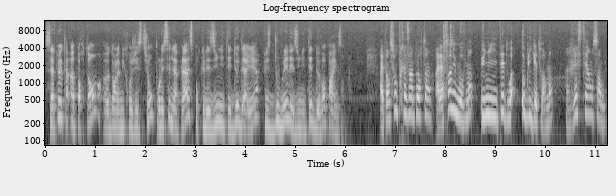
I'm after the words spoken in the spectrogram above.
Ça peut être important euh, dans la microgestion pour laisser de la place pour que les unités de derrière puissent doubler les unités de devant par exemple. Attention, très important, à la fin du mouvement, une unité doit obligatoirement rester ensemble.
